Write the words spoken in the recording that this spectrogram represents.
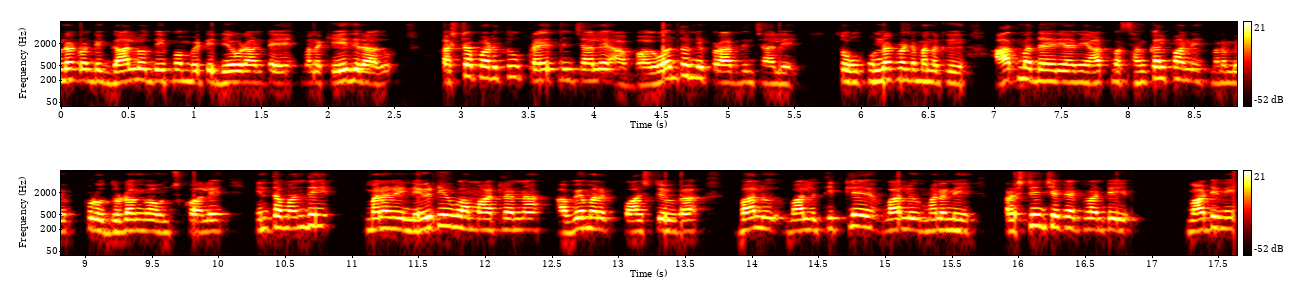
ఉన్నటువంటి గాల్లో దీపం పెట్టి దేవుడు అంటే మనకి ఏది రాదు. కష్టపడుతూ ప్రయత్నించాలి ఆ భగవంతుణ్ణి ప్రార్థించాలి. సో ఉన్నటువంటి మనకి ఆత్మధైర్యాన్ని ఆత్మ సంకల్పాన్ని మనం ఎప్పుడు దృఢంగా ఉంచుకోవాలి. ఇంతమంది మనని నెగిటివ్గా మాట్లాడినా అవే మనకు పాజిటివ్గా వాళ్ళు వాళ్ళు తిట్లే వాళ్ళు మనని ప్రశ్నించేటటువంటి వాటిని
